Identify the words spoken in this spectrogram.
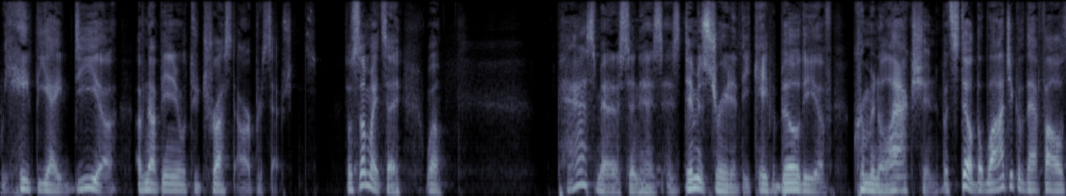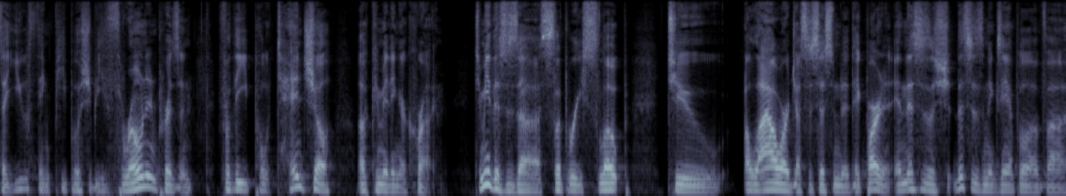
we hate the idea of not being able to trust our perceptions. So some might say well past Madison has has demonstrated the capability of criminal action but still the logic of that follows that you think people should be thrown in prison for the potential of committing a crime. To me this is a slippery slope to allow our justice system to take part in. And this is a sh- this is an example of uh,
